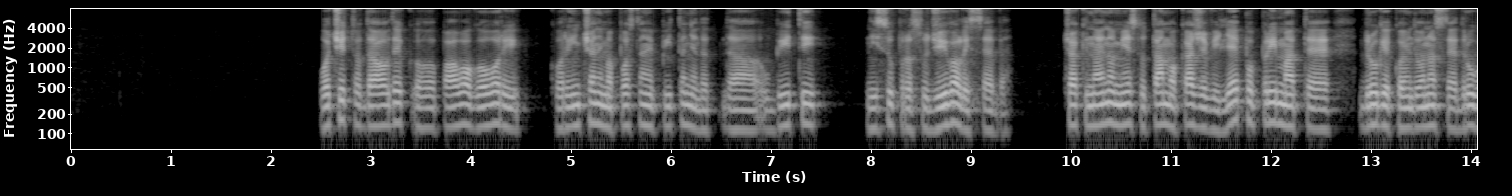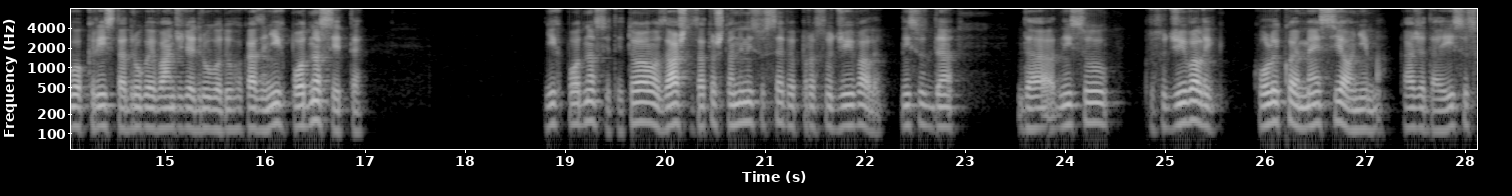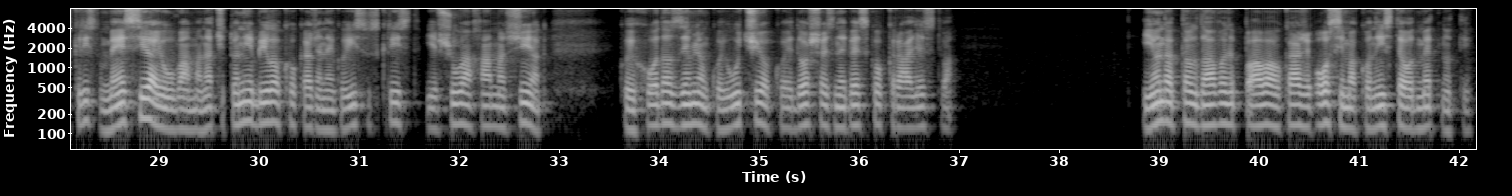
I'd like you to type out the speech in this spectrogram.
Očito da ovdje Pavao govori Korinčanima, postavljanje pitanje da, da u biti nisu prosuđivali sebe. Čak i na jednom mjestu tamo kaže vi lijepo primate druge kojim donose drugo Krista, drugo evanđelje, drugo duho. Kaže njih podnosite. Njih podnosite. To je ovo zašto? Zato što oni nisu sebe prosuđivali. Nisu da, da nisu prosuđivali koliko je Mesija o njima. Kaže da je Isus Krist, Mesija je u vama. Znači to nije bilo ko kaže, nego Isus Krist, Ješua Hamašijak, koji je hodao zemljom, koji je učio, koji je došao iz nebeskog kraljestva. I onda to Davolj Pavao kaže, osim ako niste odmetnuti.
